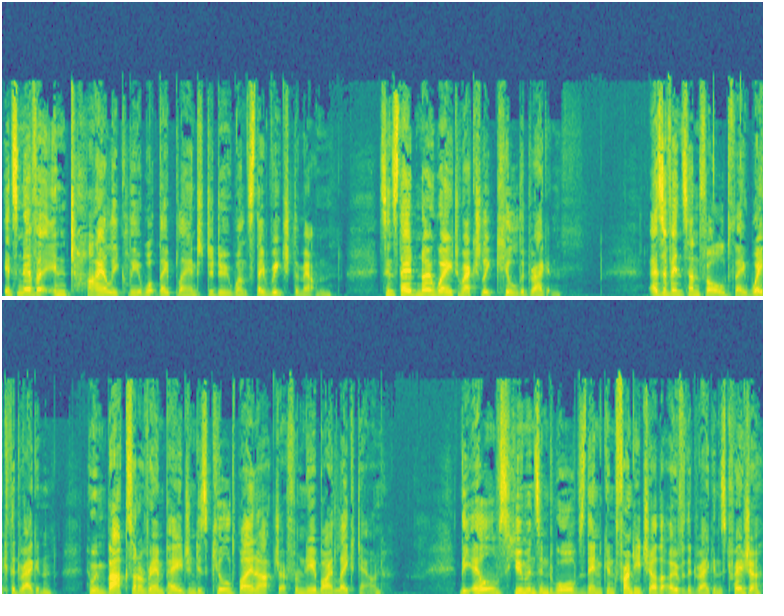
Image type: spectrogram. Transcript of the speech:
It's never entirely clear what they planned to do once they reached the mountain, since they had no way to actually kill the dragon. As events unfold, they wake the dragon, who embarks on a rampage and is killed by an archer from nearby Lake Town. The elves, humans, and dwarves then confront each other over the dragon's treasure,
